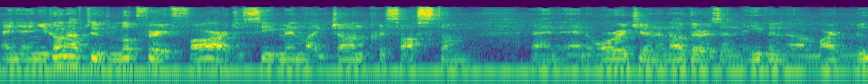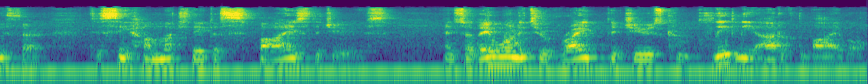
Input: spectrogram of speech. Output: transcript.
And, and you don't have to look very far to see men like John Chrysostom and, and Origen and others, and even uh, Martin Luther, to see how much they despised the Jews. And so they wanted to write the Jews completely out of the Bible.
